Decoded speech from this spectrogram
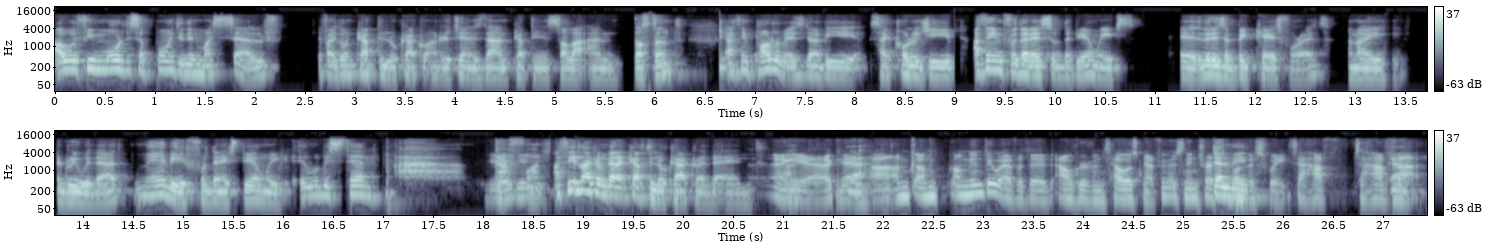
I will feel more disappointed in myself if I don't captain Lukaku and returns then captain Salah and doesn't. I think part of it is going to be psychology. I think for the rest of the game weeks, uh, there is a big case for it. And I agree with that. Maybe for the next game week, it will be still. tough one. I feel like I'm gonna captain Lukaku at the end. Uh, yeah, okay. Yeah. I'm I'm I'm gonna do whatever the algorithm tells me. I think it's an interesting one this week to have to have yeah. that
